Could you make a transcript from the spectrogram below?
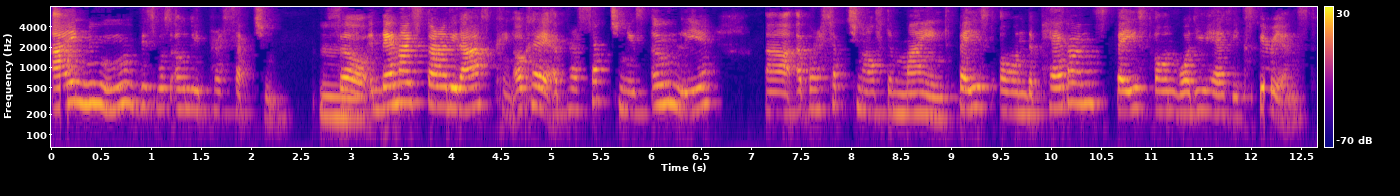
I knew this was only perception. Mm. So, and then I started asking, okay, a perception is only uh, a perception of the mind based on the patterns, based on what you have experienced.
